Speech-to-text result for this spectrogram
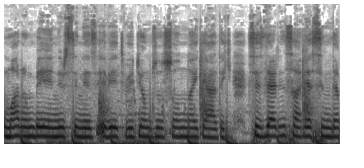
Umarım beğenirsiniz. Evet videomuzun sonuna geldik. Sizlerin sayesinde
